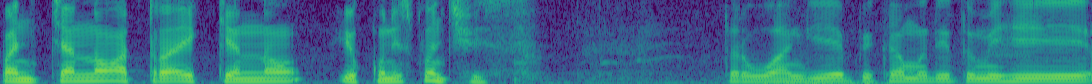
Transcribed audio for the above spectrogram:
पंच्याण्णव अठरा एक्क्याण्णव एकोणीस पंचवीस. तर वांगी या पिकामध्ये तुम्ही हे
